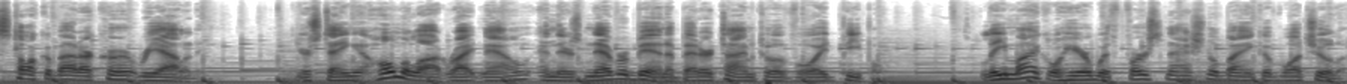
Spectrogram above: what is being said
Let's talk about our current reality. You're staying at home a lot right now, and there's never been a better time to avoid people. Lee Michael here with First National Bank of Wauchula.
